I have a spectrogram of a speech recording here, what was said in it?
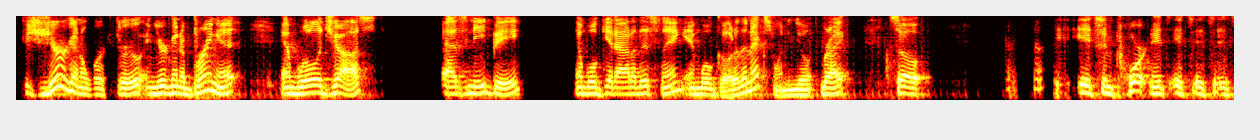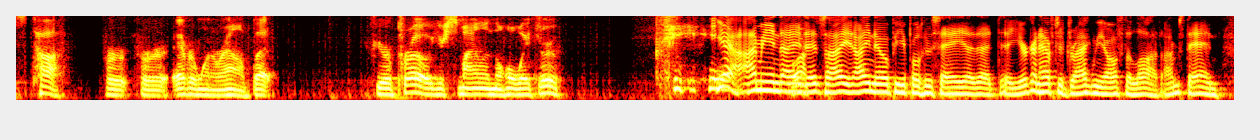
because you're going to work through and you're going to bring it, and we'll adjust as need be, and we'll get out of this thing and we'll go to the next one. And you'll right. So it's important. It's it's it's it's tough for for everyone around, but if you're a pro, you're smiling the whole way through. yeah, I mean, I, it's I, I know people who say uh, that uh, you're going to have to drag me off the lot. I'm staying.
